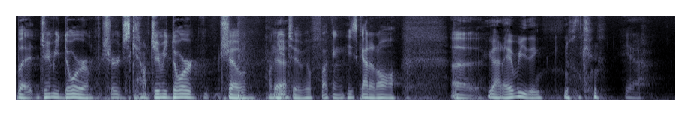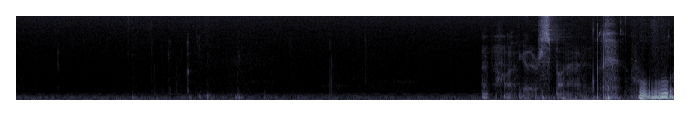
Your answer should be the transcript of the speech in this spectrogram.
But Jimmy Dore, I'm sure just get on Jimmy Dore show on Yeah. YouTube. He'll fucking he's got it all. Uh, You got everything. Yeah. I gotta respond. Ooh.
